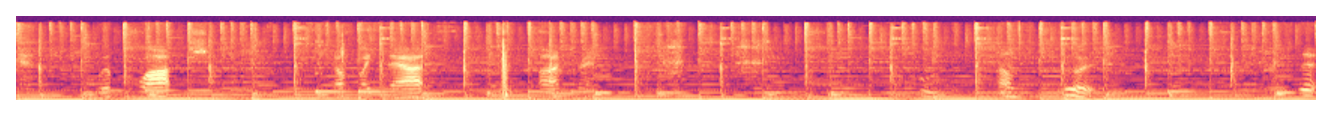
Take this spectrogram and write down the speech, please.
and flip flops, stuff like that. Uh, I'm trying. Sounds good. Where is it?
